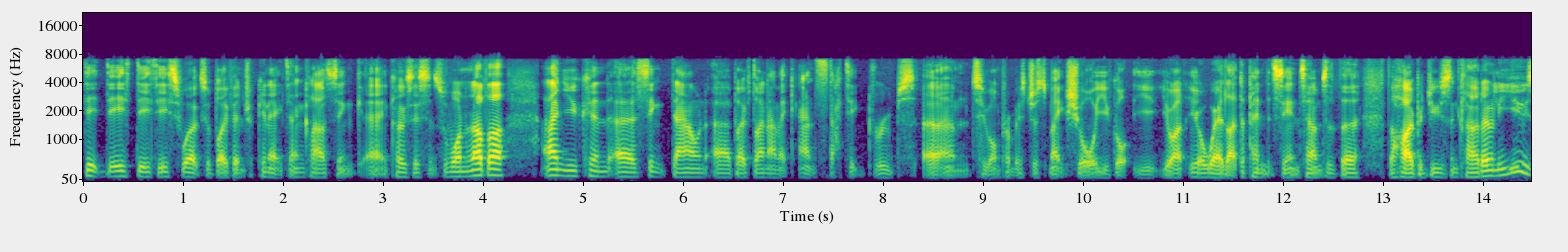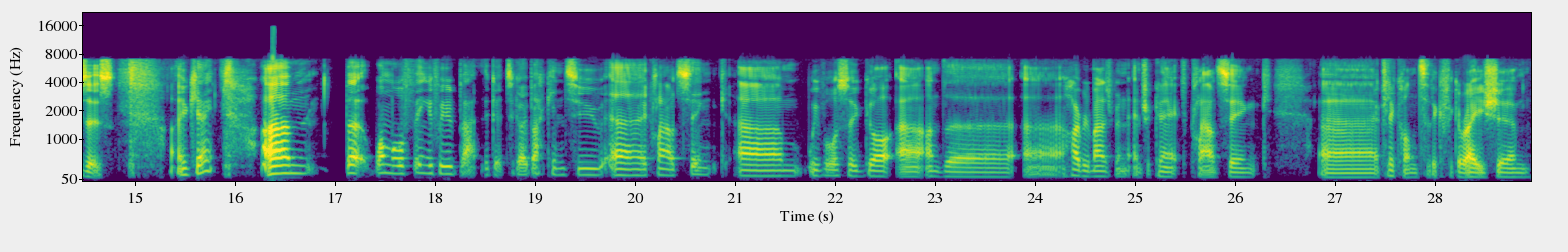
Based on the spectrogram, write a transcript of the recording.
this, this, works with both Entra Connect and Cloud Sync uh, ecosystems with one another. And you can uh, sync down uh, both dynamic and static groups um, to on-premise. Just make sure you've got you, you're, you're aware of that dependency in terms of the, the hybrid users and cloud-only users. Okay. Um, but one more thing, if we were back to go back into uh, Cloud Sync, um, we've also got uh, under uh, Hybrid Management, Entra Connect, Cloud Sync, uh, click onto the configuration,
